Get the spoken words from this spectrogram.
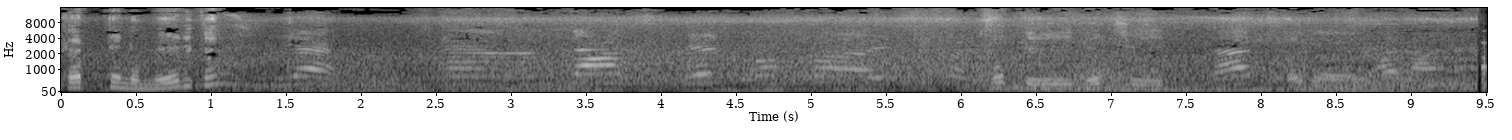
Captain America? Yeah. And that's it for my. Okay, that's it. That's Bye bye. bye bye.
